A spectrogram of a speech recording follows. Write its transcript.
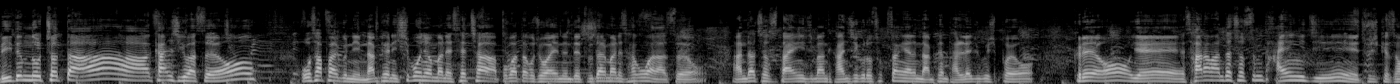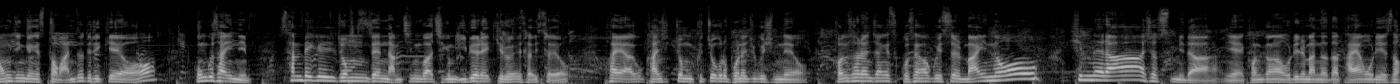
리듬 놓쳤다. 간식이 왔어요 5489님, 남편이 15년 만에 새 차 뽑았다고 좋아했는데 두 달 만에 사고가 났어요. 안 다쳐서 다행이지만 간식으로 속상해하는 남편 달래주고 싶어요. 그래요. 예. 사람 안 다쳤으면 다행이지. 주식회사 홍진경에서 더 만두 드릴게요. 0942님, 300일 좀 된 남친과 지금 이별의 기로에 서 있어요. 화해하고 간식 좀 그쪽으로 보내주고 싶네요. 건설 현장에서 고생하고 있을 마이노 힘내라 하셨습니다. 예, 건강한 오리를 만나다 다양오리에서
